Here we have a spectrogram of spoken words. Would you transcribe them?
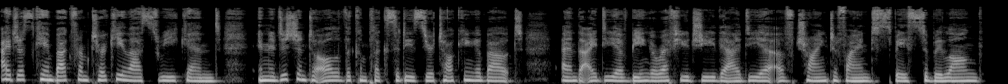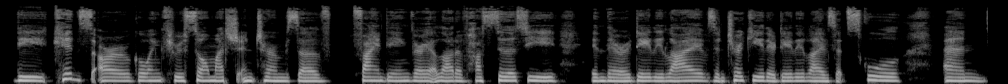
I just came back from Turkey last week. And in addition to all of the complexities you're talking about and the idea of being a refugee, the idea of trying to find space to belong, the kids are going through so much in terms of finding very a lot of hostility in their daily lives in Turkey, their daily lives at school. And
